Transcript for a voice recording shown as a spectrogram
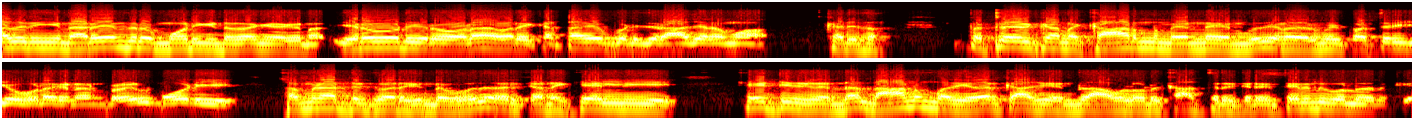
அது நீங்க நரேந்திர மோடி கிட்ட தான் கேட்கணும். இரவோடு இரவோட அவரை கட்டாயப்படுத்தி ராஜினாமா கடிதம் பெற்றதற்கான காரணம் என்ன என்பது எனது அருமை பத்திரிகை ஊடக நண்பர்கள் மோடி தமிழ்நாட்டுக்கு வருகின்ற போது அதற்கான கேள்வியை கேட்டீர்கள் என்றால் நானும் அது எதற்காக என்று அவளோடு காத்திருக்கிறேன் தெரிந்து கொள்வதற்கு.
